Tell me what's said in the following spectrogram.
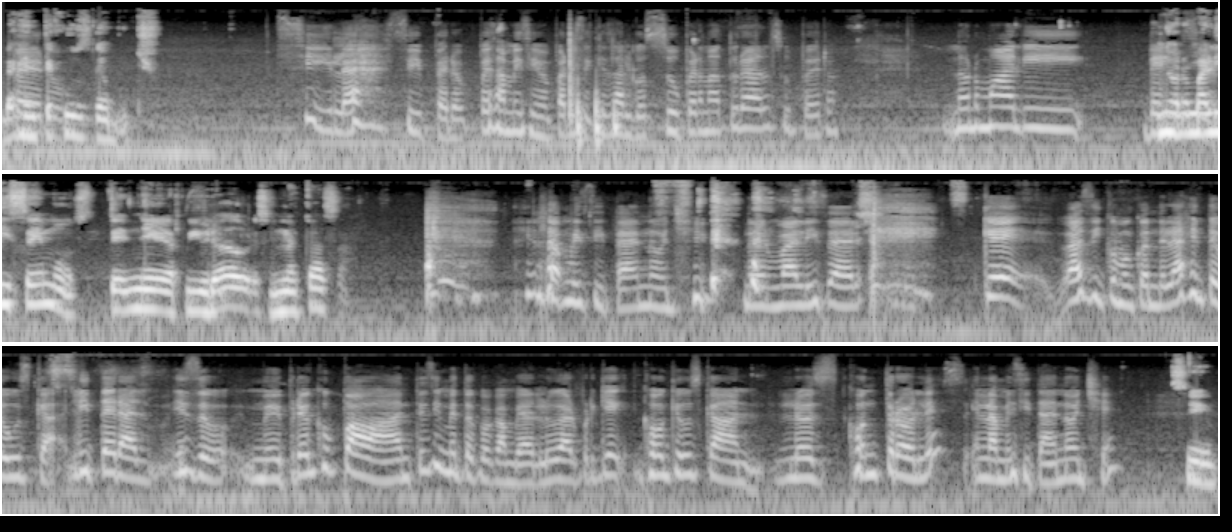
la gente juzga mucho. Sí, la, sí, pero pues a mí sí me parece que es algo súper natural, súper normal y... Normalicemos tener vibradores en la casa. la mesita de noche, normalizar. que así como cuando la gente busca, literal, eso me preocupaba antes y me tocó cambiar el lugar porque como que buscaban los controles en la mesita de noche Sí.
